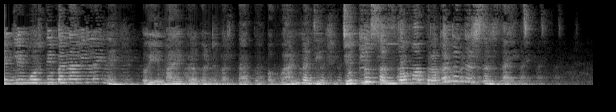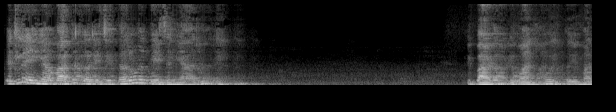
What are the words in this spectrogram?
એટલી મૂર્તિ બનાવી લઈને, તો એમાંય પ્રગટ કરતા તો ભગવાન નથી. જેટલું સંતોમાં પ્રગટ દર્શન થાય છે. એટલે અહીંયા વાત કરે છે તરુણ તેજ ન્યારું બાળક યુવાન હોય તો એમાં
